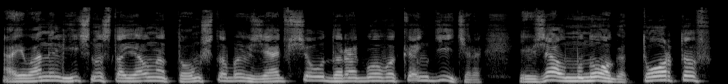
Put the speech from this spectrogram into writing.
а Иван Ильич настоял на том, чтобы взять все у дорогого кондитера, и взял много тортов,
